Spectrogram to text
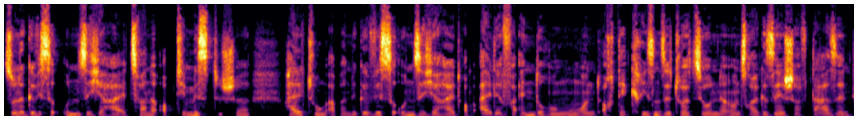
so eine gewisse Unsicherheit, zwar eine optimistische Haltung, aber eine gewisse Unsicherheit, ob all der Veränderungen und auch der Krisensituationen in unserer Gesellschaft da sind.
